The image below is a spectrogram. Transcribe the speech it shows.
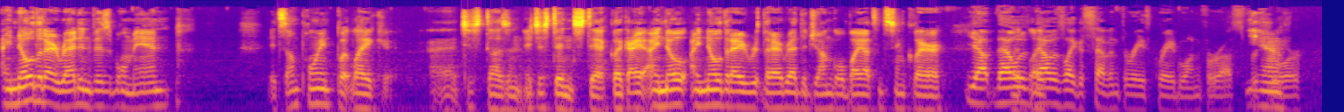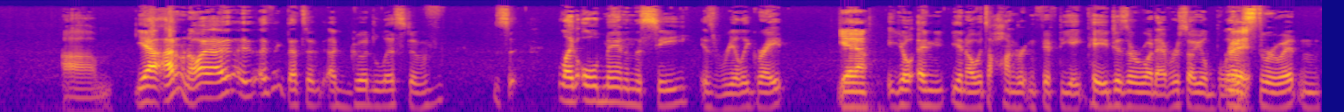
I know that I read Invisible Man at some point, but like uh, it just doesn't. It just didn't stick. Like I, I know, I know that I re- that I read The Jungle by Upton Sinclair. Yep, that was like- that was like a seventh or eighth grade one for us for Yeah. sure. Um, yeah, I don't know. I I, I think that's a, a good list of like Old Man in the Sea is really great. Yeah, You'll and you know it's 158 pages or whatever, so you'll blaze Right. through it. And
